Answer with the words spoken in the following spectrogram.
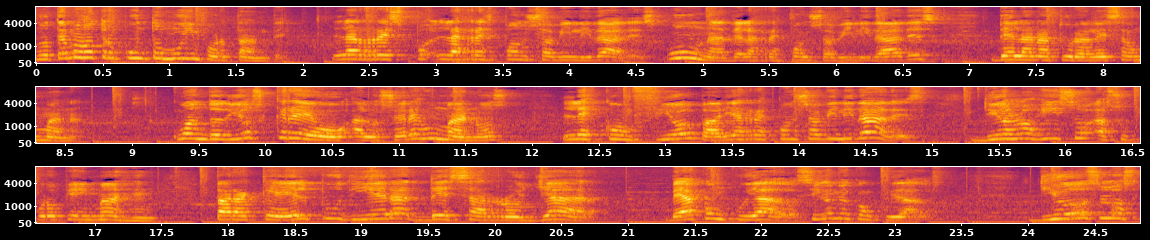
Notemos otro punto muy importante, las responsabilidades, una de las responsabilidades de la naturaleza humana. Cuando Dios creó a los seres humanos, les confió varias responsabilidades. Dios los hizo a su propia imagen para que Él pudiera desarrollar, vea con cuidado, sígame con cuidado, Dios los,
